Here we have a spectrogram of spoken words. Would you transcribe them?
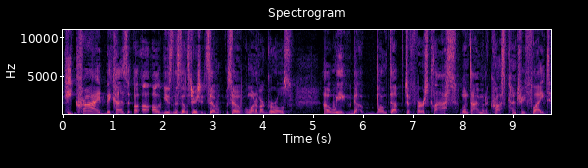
He cried because, uh, I'll use this illustration. So, so one of our girls, uh, we got bumped up to first class one time on a cross country flight.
